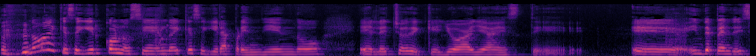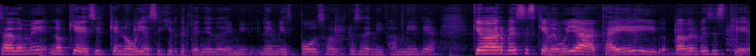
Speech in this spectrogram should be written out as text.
No, hay que seguir conociendo, hay que seguir aprendiendo. El hecho de que yo haya, este, eh, independizadome, no quiere decir que no voy a seguir dependiendo de mi, de mi esposo, incluso de mi familia, que va a haber veces que me voy a caer y va a haber veces que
